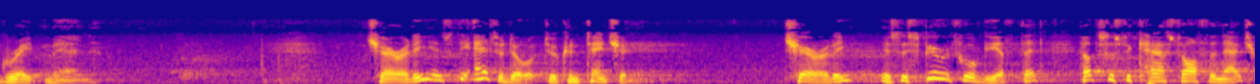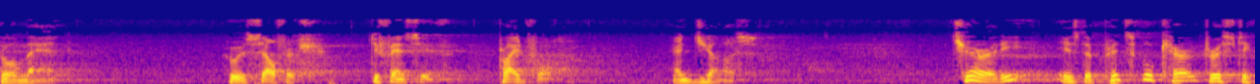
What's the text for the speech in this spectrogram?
great men. Charity is the antidote to contention. Charity is the spiritual gift that helps us to cast off the natural man who is selfish, defensive, prideful, and jealous. Charity is the principal characteristic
